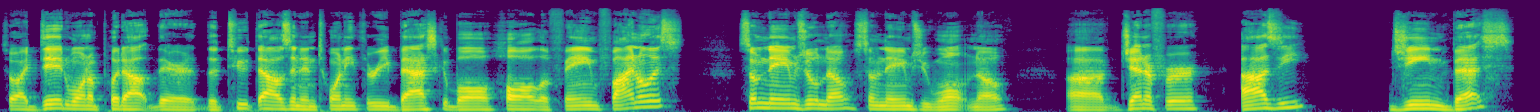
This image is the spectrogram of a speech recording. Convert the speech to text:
so I did want to put out there the 2023 Basketball Hall of Fame finalists. Some names you'll know, some names you won't know. Uh, Jennifer Azzi, Gene Bess,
